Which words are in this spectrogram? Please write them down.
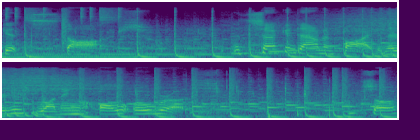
get stops. It's second down and five, and they're just running all over us. So,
